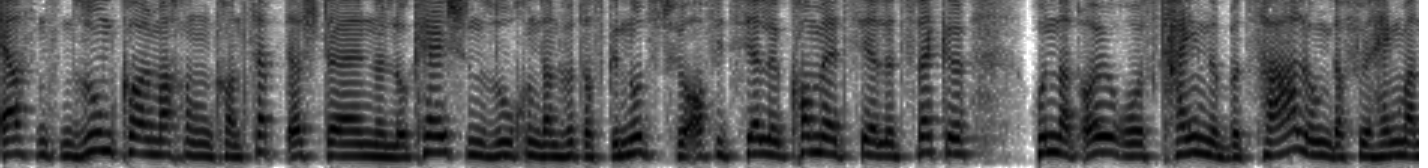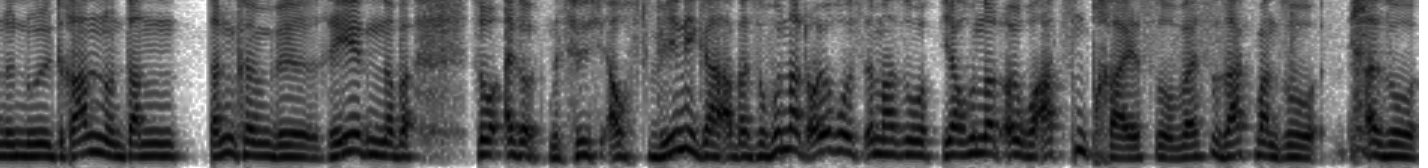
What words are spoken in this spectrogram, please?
erstens einen Zoom-Call machen, ein Konzept erstellen, eine Location suchen, dann wird das genutzt für offizielle, kommerzielle Zwecke. 100 Euro ist keine Bezahlung, dafür hängen wir eine Null dran und dann, dann können wir reden. Aber so, also natürlich auch weniger, aber so 100 Euro ist immer so, ja, 100 Euro Atzenpreis, so, weißt du, sagt man so. Also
